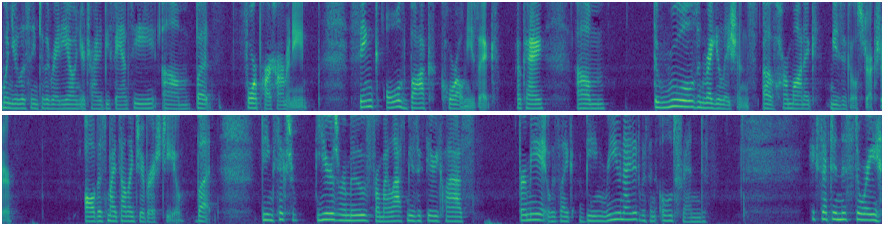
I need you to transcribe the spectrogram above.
when you're listening to the radio and you're trying to be fancy, um, but four part harmony. Think old Bach choral music, okay? Um, the rules and regulations of harmonic musical structure all this might sound like gibberish to you, but being six years removed from my last music theory class, for me, it was like being reunited with an old friend. Except in this story,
